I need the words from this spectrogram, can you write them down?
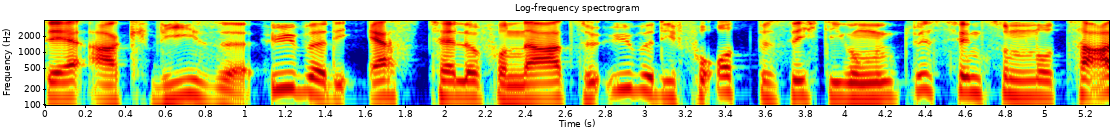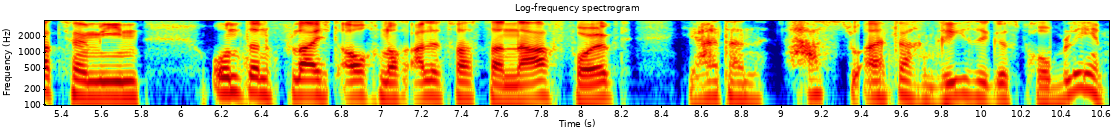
der Akquise über die Ersttelefonate, über die Vorortbesichtigungen bis hin zum Notartermin und dann vielleicht auch noch alles, was danach folgt, ja, dann hast du einfach ein riesiges Problem.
